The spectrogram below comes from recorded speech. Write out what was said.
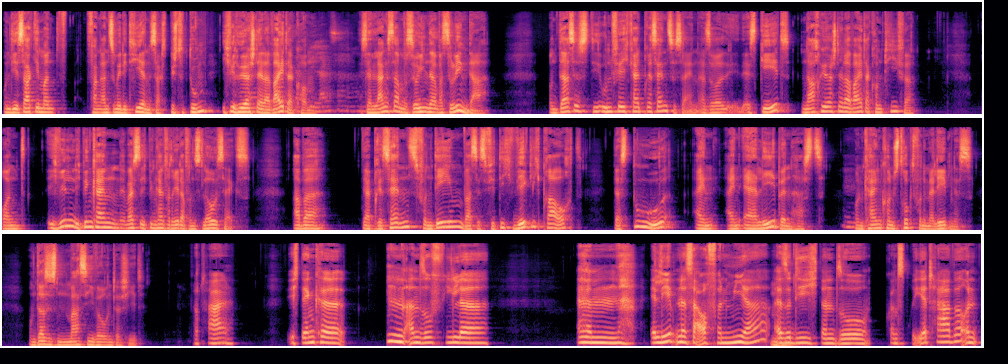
Und dir sagt jemand, fang an zu meditieren. Du sagst, bist du dumm? Ich will höher, schneller, weiterkommen. Ist ja langsam, was soll ihn da, was soll ihn da? Und das ist die Unfähigkeit, präsent zu sein. Also es geht nach höher, schneller, weiter, kommt tiefer. Und ich will, ich bin kein, weißt du, ich bin kein Vertreter von Slow Sex. Aber der Präsenz von dem, was es für dich wirklich braucht, dass du ein, ein Erleben hast und kein Konstrukt von dem Erlebnis. Und das ist ein massiver Unterschied. Total. Ich denke an so viele ähm, Erlebnisse auch von mir, Mhm. also die ich dann so konstruiert habe. Und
